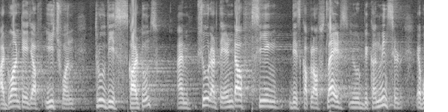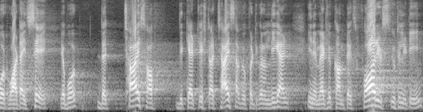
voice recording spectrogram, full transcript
advantage of each one through these cartoons. I am sure at the end of seeing these couple of slides you would be convinced about what I say about the choice of the catalyst or choice of a particular ligand in a metallic complex for its utility in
